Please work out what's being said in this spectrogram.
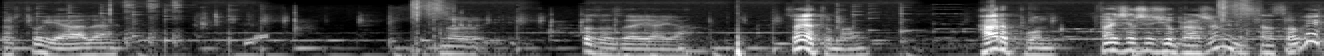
Żartuję, ale... No, co to za jaja? Co ja tu mam? Harpun. 26 obrażeń dystansowych?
